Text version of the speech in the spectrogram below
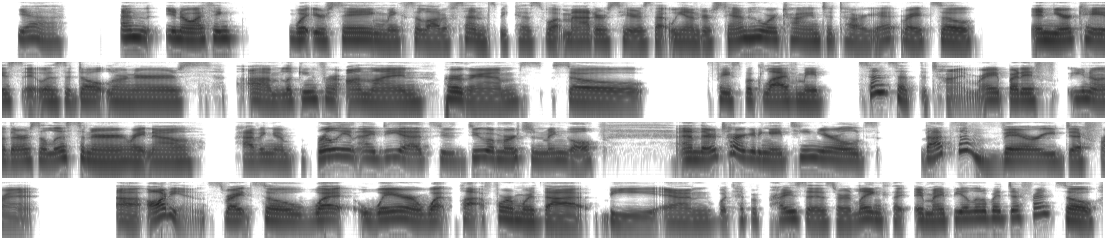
Yeah. And, you know, I think what you're saying makes a lot of sense because what matters here is that we understand who we're trying to target, right? So in your case, it was adult learners um, looking for online programs. So Facebook Live made sense at the time, right? But if, you know, there's a listener right now having a brilliant idea to do a merch and mingle and they're targeting 18 year olds, that's a very different uh, audience, right? So, what, where, what platform would that be, and what type of prizes or length? It might be a little bit different. So,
